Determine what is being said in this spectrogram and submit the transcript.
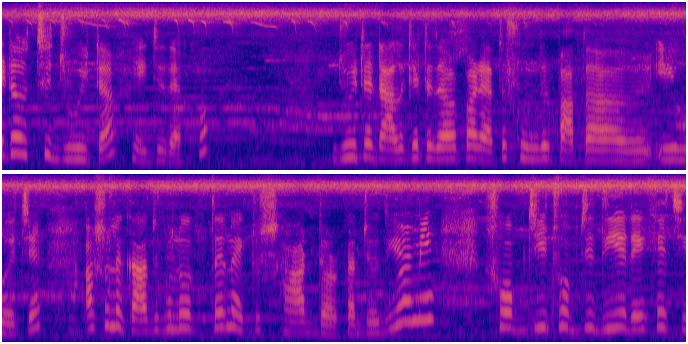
এটা হচ্ছে জুইটা, এই যে দেখো। জুইটা ডাল কেটে দেওয়ার পর এত সুন্দর পাতা ই হয়েছে। আসলে গাছগুলোতে না একটু সার দরকার। যদিও আমি সবজি টবজি দিয়ে রেখেছি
